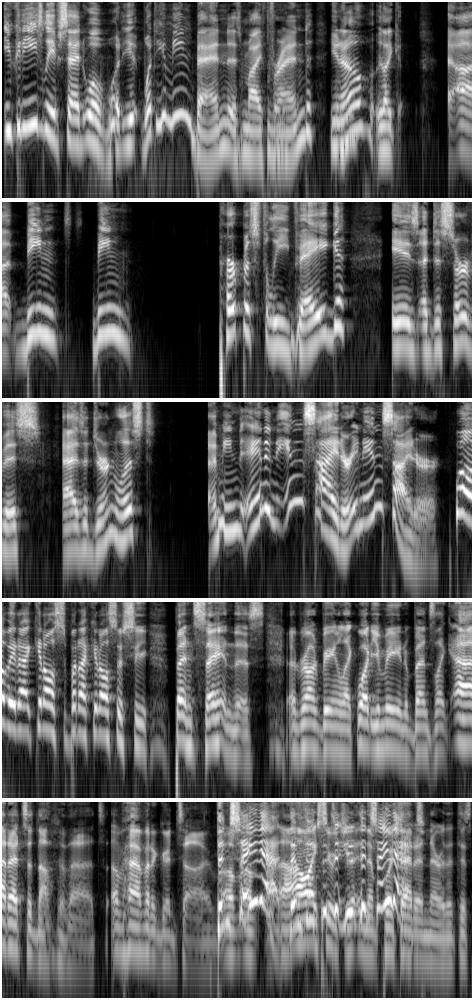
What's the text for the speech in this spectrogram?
you could easily have said, "Well, what do you what do you mean, Ben, is my friend?" You know, like uh, being being purposefully vague is a disservice as a journalist. I mean, and an insider, an insider. Well, I mean, I could also, but I could also see Ben saying this and Ron being like, "What do you mean?" And Ben's like, "Ah, that's enough of that. I'm having a good time." Then I'm- say I'm- that. Oh, Then I put- see what you, then then put that. that. in there. That this,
